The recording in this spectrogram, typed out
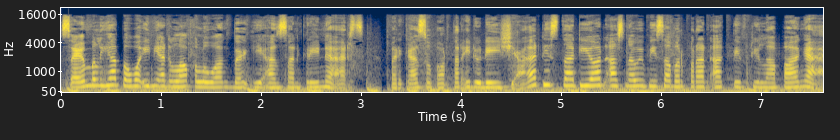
Saya melihat bahwa ini adalah peluang bagi Ansan Greeners. Berkat supporter Indonesia di Stadion Asnawi bisa berperan aktif di lapangan.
